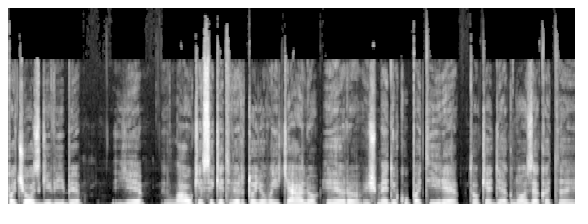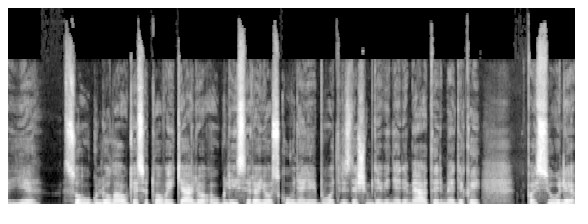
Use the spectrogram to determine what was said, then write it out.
pačios gyvybė. Ji laukėsi ketvirtojo vaikelio ir iš medikų patyrė tokią diagnozę, kad ji su augliu laukėsi to vaikelio, auglys yra jos kūne, jai buvo 39 metai ir medikai pasiūlė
